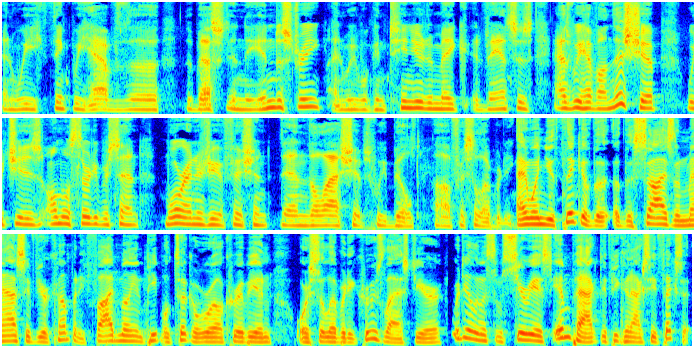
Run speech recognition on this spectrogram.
and we think we have the the best in the industry, and we will continue to make advances as we have on this ship, which is almost thirty percent more energy efficient than the last ships we built uh, for Celebrity. And when you think of the of the size and mass of your company, five million people took a Royal Caribbean or Celebrity cruise last year. We're dealing with some serious impact if you can actually fix it.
